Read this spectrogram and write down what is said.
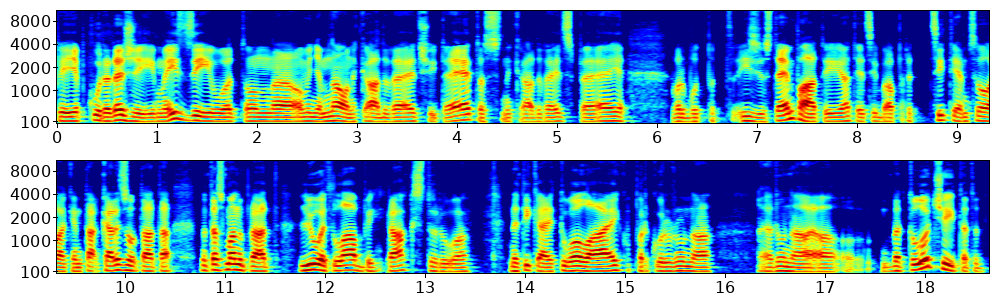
pie jebkura režīma izdzīvot, un, uh, un viņam nav nekāda veida šī ētas, nekāda veida spēja. Varbūt pat izjust empātiju attiecībā pret citiem cilvēkiem. Tā, kā rezultātā nu, tas, manuprāt, ļoti labi raksturo ne tikai to laiku, par kuru runā, runā Bertolucci, tātad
